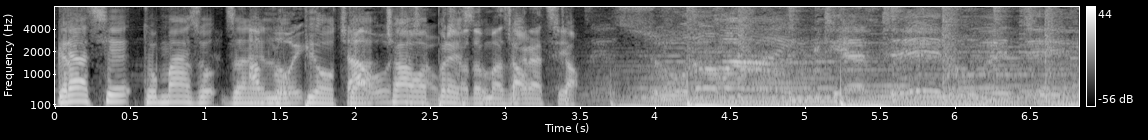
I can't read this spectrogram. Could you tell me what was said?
Grazie Tommaso Zanello Piotta. Ciao, ciao, ciao, a presto. Ciao Tommaso, ciao, grazie. Ciao.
